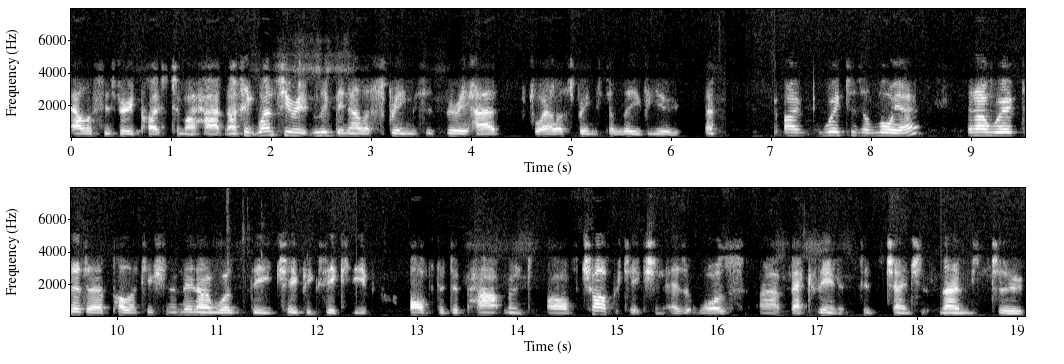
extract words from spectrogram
Alice is very close to my heart, and I think once you lived in Alice Springs, it's very hard for Alice Springs to leave you. I worked as a lawyer, then I worked as a politician, and then I was the chief executive of the Department of Child Protection as it was uh, back then. It's since changed its name to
